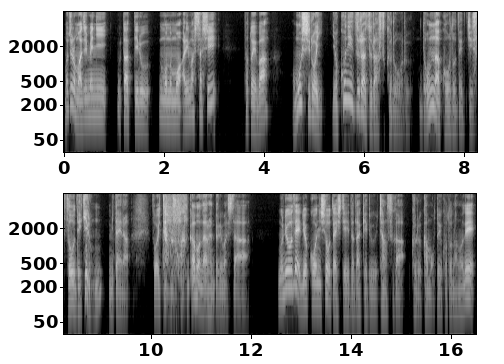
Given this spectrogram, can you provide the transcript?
もちろん真面目に歌っているものもありましたし、例えば、面白い、横にずらずらスクロール、どんなコードで実装できるん？みたいな、そういったものなんかも並んでおりました。無料で旅行に招待していただけるチャンスが来るかもということなので、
